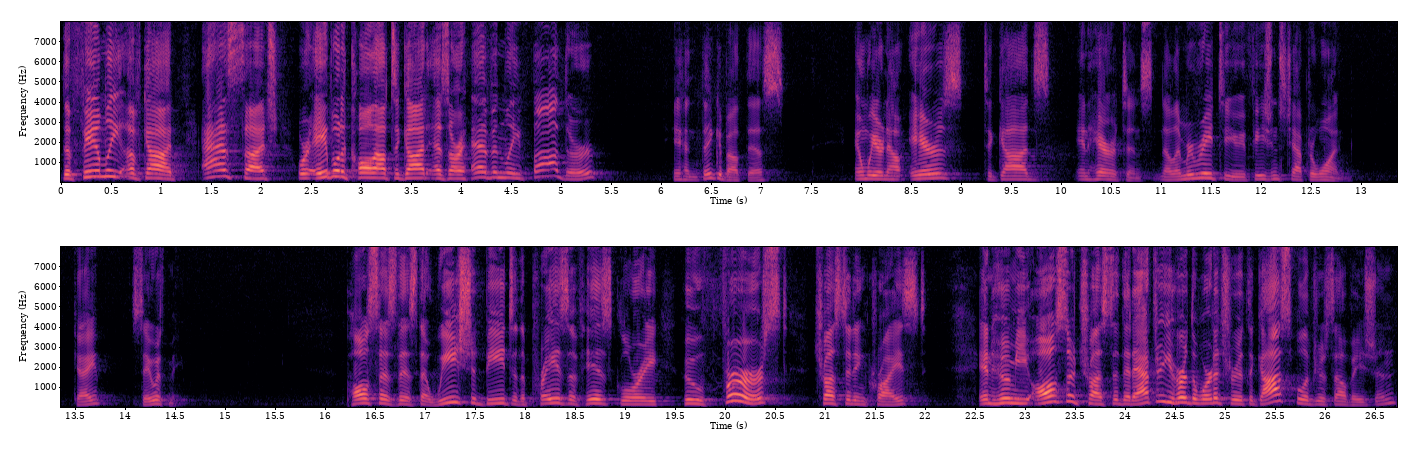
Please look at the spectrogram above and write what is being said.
the family of God. As such, we're able to call out to God as our heavenly Father. And think about this. And we are now heirs to God's inheritance. Now, let me read to you Ephesians chapter 1. Okay? Stay with me. Paul says this that we should be to the praise of his glory, who first trusted in Christ, in whom ye also trusted, that after you heard the word of truth, the gospel of your salvation,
